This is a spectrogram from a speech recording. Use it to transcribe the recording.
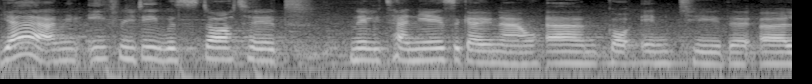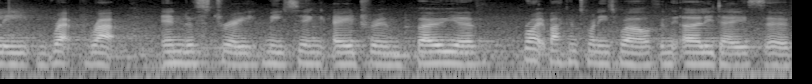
Yeah, I mean, E3D was started nearly 10 years ago now and got into the early RepRap industry, meeting Adrian Bowyer right back in 2012 in the early days of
